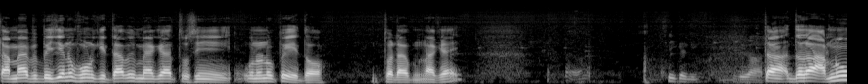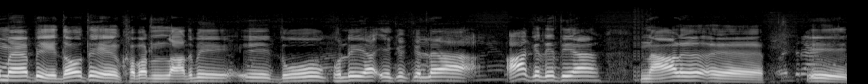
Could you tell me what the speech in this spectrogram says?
ਤਾਂ ਮੈਂ ਵੀ ਵਿਜੇ ਨੂੰ ਫੋਨ ਕੀਤਾ ਵੀ ਮੈਂ ਕਿਹਾ ਤੁਸੀਂ ਉਹਨਾਂ ਨੂੰ ਭੇਜ ਦਿਓ ਤੁਹਾਡਾ ਨਾ ਕਿਹਾ ਹੈ? ਠੀਕ ਹੈ ਜੀ। ਤਾਂ ਦਦਾਰ ਨੂੰ ਮੈਂ ਭੇਜ ਦੋ ਤੇ ਖਬਰ ਲਾ ਦੇਵੇ। ਇਹ ਦੋ ਖੁੱਲੇ ਆ ਇੱਕ ਕਿੱਲਾ ਆ ਕਿੱਲੇ ਤੇ ਆ। ਨਾਲ ਅਹ, ਇਹ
